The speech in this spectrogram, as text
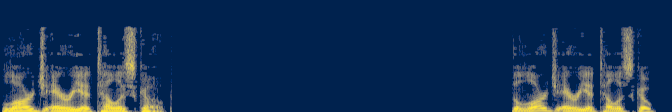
Large Area Telescope The Large Area Telescope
